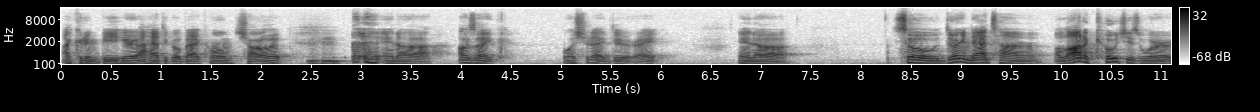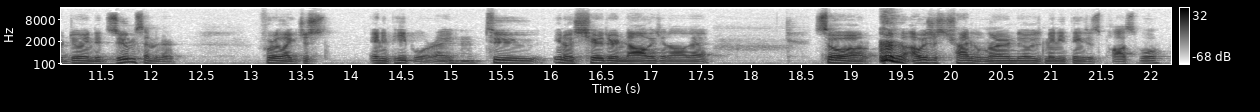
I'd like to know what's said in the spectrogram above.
I couldn't be here. I had to go back home, Charlotte, Mm-hmm. and uh, I was like, "What should I do?" Right? And uh, so during that time, a lot of coaches were doing the Zoom seminar for like just any people, right? Mhm. To you know share their knowledge and all that. So uh, I was just trying to learn those many things as possible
